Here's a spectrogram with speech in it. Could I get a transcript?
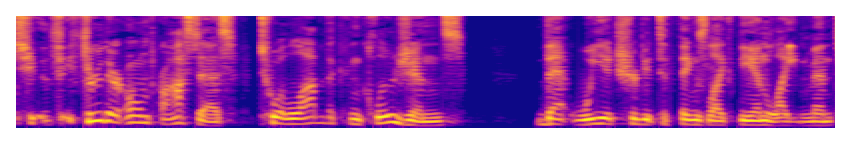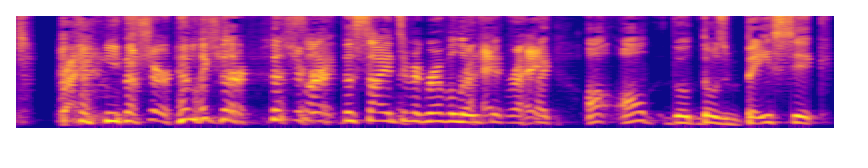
to, through their own process to a lot of the conclusions that we attribute to things like the Enlightenment, right? you know, sure, and like sure, the the, sure. Sci- the, scientific revolution, right, right. like all, all the, those basic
